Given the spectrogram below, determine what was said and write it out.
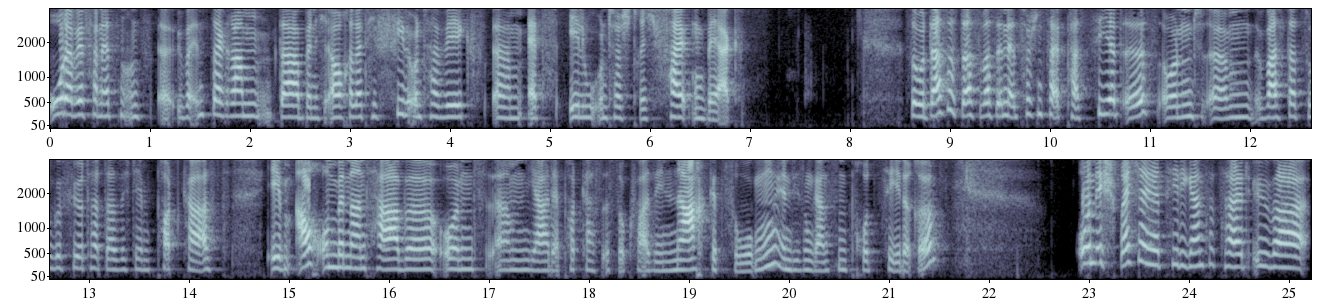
Oder wir vernetzen uns äh, über Instagram, da bin ich auch relativ viel unterwegs, ähm, elu-falkenberg. So, das ist das, was in der Zwischenzeit passiert ist und ähm, was dazu geführt hat, dass ich den Podcast eben auch umbenannt habe. Und ähm, ja, der Podcast ist so quasi nachgezogen in diesem ganzen Prozedere. Und ich spreche jetzt hier die ganze Zeit über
